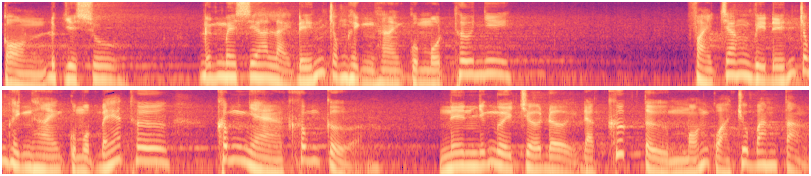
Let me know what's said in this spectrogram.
Còn Đức Giêsu, Đấng Messia lại đến trong hình hài của một thơ nhi. Phải chăng vì đến trong hình hài của một bé thơ Không nhà, không cửa, Nên những người chờ đợi đã khước từ món quà Chúa ban tặng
